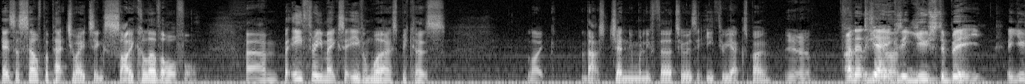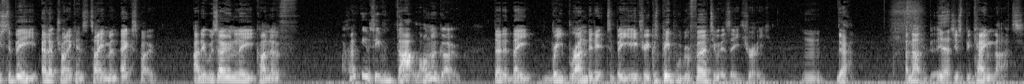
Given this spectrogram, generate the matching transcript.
it's a self-perpetuating cycle of awful. Um, but E3 makes it even worse because, like, that's genuinely referred to as E3 Expo. Yeah. And then, Did yeah, uh, because it used to be it used to be Electronic Entertainment Expo, and it was only kind of I don't think it was even that long ago that they rebranded it to be E3 because people would refer to it as E3, Mm. Yeah, and that it Yeah. just became that.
